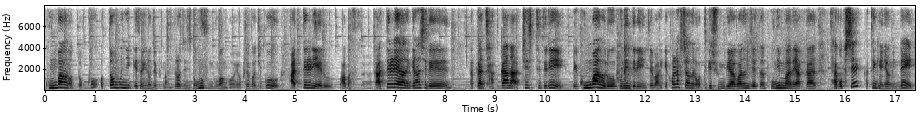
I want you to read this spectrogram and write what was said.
공방은 어떻고 어떤 분위기에서 이런 제품이 만들어지는지 너무 궁금한 거예요. 그래가지고 아뜰리에로 와봤어요. 그러니까 아뜰리에라는 게 사실은 약간 작가나 아티스트들이 공방으로 본인들이 이제 막 이게 컬렉션을 어떻게 준비하고 하는지에 대한 본인만의 약간 작업실 같은 개념인데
